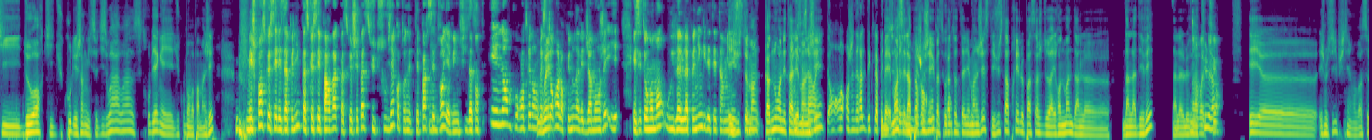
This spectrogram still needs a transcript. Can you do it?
qui dehors, qui du coup les gens ils se disent ouais ouais c'est trop bien et du coup ben, on va pas manger. Mais je pense que c'est les happenings parce que c'est par vague. Parce que je sais pas si tu te souviens, quand on était passé Mm. devant, il y avait une file d'attente énorme pour rentrer dans le Ouais. restaurant alors que nous on avait déjà mangé. Et, et c'était au moment où la- l'happening il était terminé. Et justement quand nous on est allé Oui, c'est ça, manger, ouais. en, en général, dès que la péninsule ben, moi c'est la peur que j'ai eue rentrent parce que quand on est allé manger c'était juste après le passage de Iron Man dans le dans la DV, dans le, le Dans la véhicule voiture. Et, euh, et je me suis dit, putain, on va se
